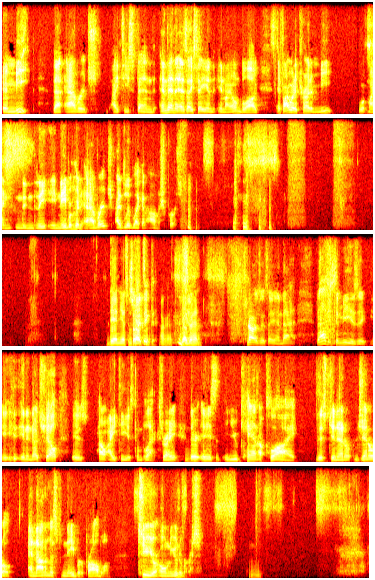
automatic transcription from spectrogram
meet that average IT spend. And then, as I say in, in my own blog, if I were to try to meet what my the, the neighborhood average, I'd live like an Amish person. Dan, you have some. So I think. That, okay, go, go ahead. No, I was going to say, and that that to me is a in a nutshell is how IT is complex, right? Mm-hmm. There is you can't apply this general general anonymous neighbor problem to your own universe. Mm-hmm.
